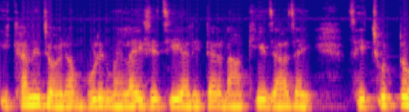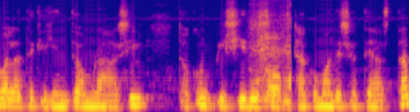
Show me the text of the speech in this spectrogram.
এখানে জয়রামপুরের মেলায় এসেছি আর এটা না খেয়ে যা যায় সেই ছোট্টবেলা থেকে কিন্তু আমরা আসি। তখন পিসিদের সাথে ঠাকুমাদের সাথে আসতাম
